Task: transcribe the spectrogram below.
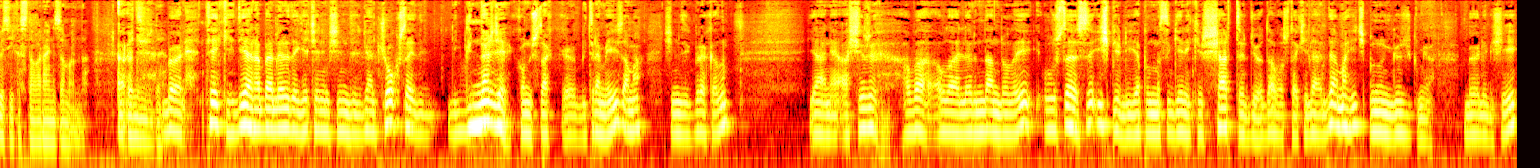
vesikası da var aynı zamanda. Evet önümüzde. böyle. Peki diğer haberlere de geçelim şimdi. Yani çok sayıda günlerce konuşsak e, bitiremeyiz ama şimdilik bırakalım. Yani aşırı hava olaylarından dolayı uluslararası işbirliği yapılması gerekir, şarttır diyor Davos'takiler de ama hiç bunun gözükmüyor böyle bir şeyi.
